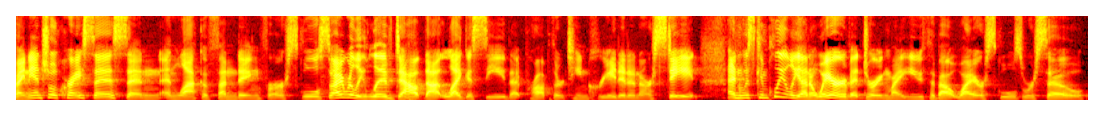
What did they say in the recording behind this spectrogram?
financial crisis and, and lack of funding for our schools. So I really lived out that legacy that Prop 13 created in our state and was completely unaware of it during my youth about why our schools were so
